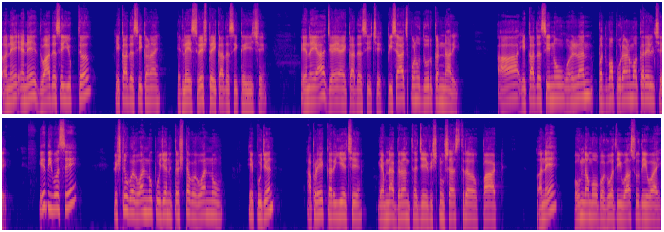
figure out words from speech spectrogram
અને એને દ્વાદશી યુક્ત એકાદશી ગણાય એટલે એ શ્રેષ્ઠ એકાદશી કહીએ છે. એને આ જયા એકાદશી છે. પિશાચપણું દૂર કરનારી. આ એકાદશીનું વર્ણન પદ્મપુરાણમાં કરેલ છે. એ દિવસે વિષ્ણુ ભગવાનનું પૂજન, કૃષ્ણ ભગવાનનું એ પૂજન આપણે કરીએ છીએ. એમના ગ્રંથ જે વિષ્ણુ શાસ્ત્ર, પાઠ અને ઓમ નમો ભગવતી વાસુદેવાય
